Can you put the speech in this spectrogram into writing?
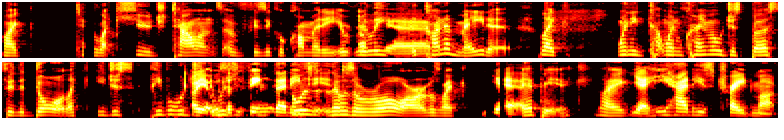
like t- like huge talents of physical comedy. It oh, really, Oh, yeah. it kind of made it like. When he when Kramer would just burst through the door, like he just people would. oh yeah, it was, a just- thing that it he was, did. there was a roar. It was like yeah, epic. Like yeah. He had his trademark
